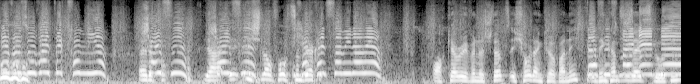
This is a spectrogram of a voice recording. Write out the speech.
Der war Huhu. so weit weg von mir. Äh, der- Scheiße. Ja, Scheiße. ich, ich lauf hoch zum Ich hab Berg. kein Stamina mehr. Och, Gary, wenn du stirbst, ich hol deinen Körper nicht. Das Den kannst du selbst Ende. looten.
